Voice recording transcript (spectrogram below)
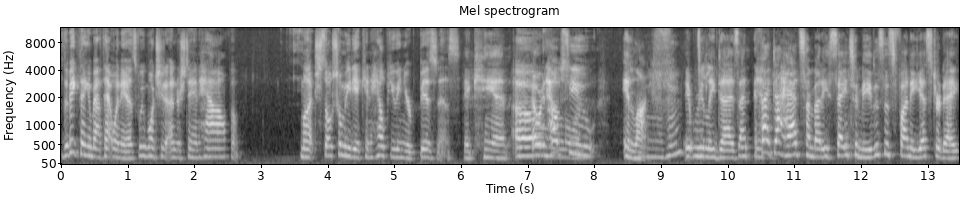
the big thing about that one is we want you to understand how much social media can help you in your business. It can. Oh, or it helps Lord. You in life. Mm-hmm. It really does. And in Yeah. fact, I had somebody say to me, this is funny, yesterday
